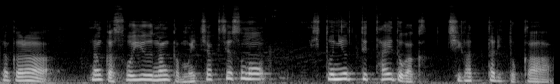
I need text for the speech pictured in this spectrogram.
だからなんかそういうなんかめちゃくちゃその人によって態度が違ったりとか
